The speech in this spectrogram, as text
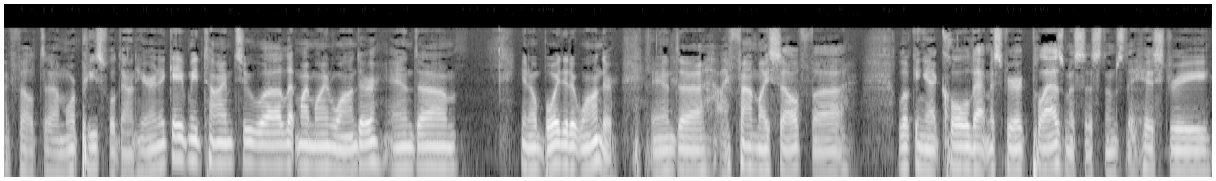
I felt uh, more peaceful down here, and it gave me time to uh, let my mind wander. And um, you know, boy, did it wander. And uh, I found myself uh, looking at cold atmospheric plasma systems, the history,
